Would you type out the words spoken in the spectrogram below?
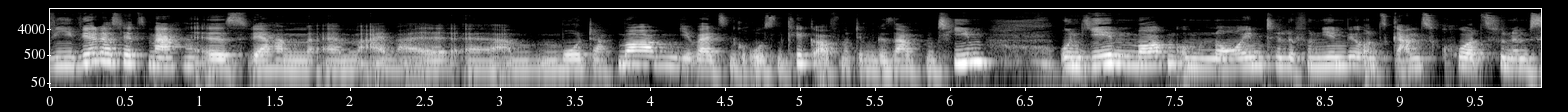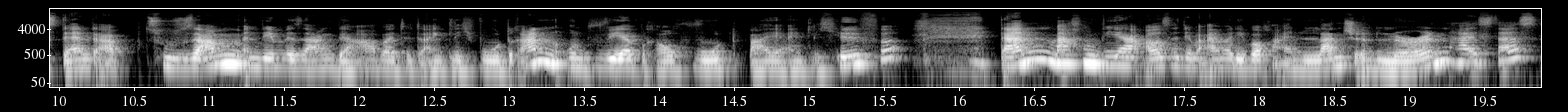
wie wir das jetzt machen ist, wir haben ähm, einmal äh, am Montagmorgen jeweils einen großen Kickoff mit dem gesamten Team und jeden Morgen um neun telefonieren wir uns ganz kurz zu einem Stand-up zusammen, indem wir sagen, wer arbeitet eigentlich wo dran und wer braucht wo bei eigentlich Hilfe. Dann machen wir außerdem einmal die Woche ein Lunch and Learn, heißt das,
